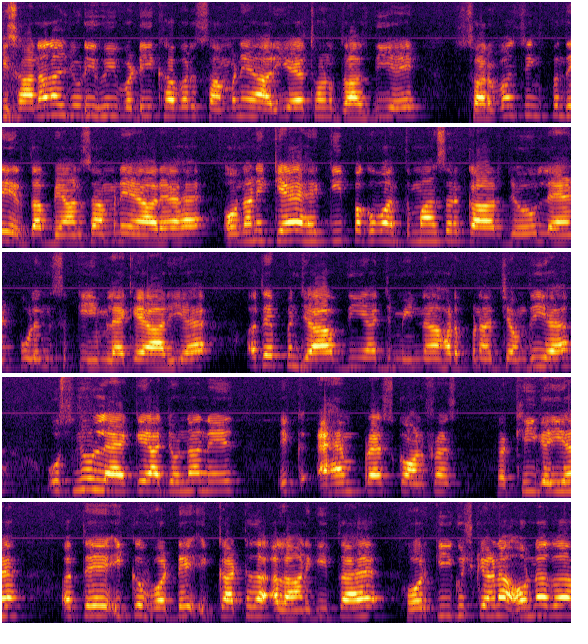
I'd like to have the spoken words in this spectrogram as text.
ਕਿਸਾਨਾਂ ਨਾਲ ਜੁੜੀ ਹੋਈ ਵੱਡੀ ਖਬਰ ਸਾਹਮਣੇ ਆ ਰਹੀ ਹੈ। ਤੁਹਾਨੂੰ ਦੱਸ ਦਈਏ ਸਰਵਨ ਸਿੰਘ ਪੰਧੇਰ ਦਾ ਬਿਆਨ ਸਾਹਮਣੇ ਆ ਰਿਹਾ ਹੈ। ਉਹਨਾਂ ਨੇ ਕਿਹਾ ਹੈ ਕਿ ਭਗਵੰਤ ਮਾਨ ਸਰਕਾਰ ਜੋ ਲੈਂਡ ਪੂਲਿੰਗ ਸਕੀਮ ਲੈ ਕੇ ਆ ਰਹੀ ਹੈ ਅਤੇ ਪੰਜਾਬ ਦੀਆਂ ਜ਼ਮੀਨਾਂ ਹੜਪਣਾ ਚਾਹੁੰਦੀ ਹੈ, ਉਸ ਨੂੰ ਲੈ ਕੇ ਅੱਜ ਉਹਨਾਂ ਨੇ ਇੱਕ ਅਹਿਮ ਪ੍ਰੈਸ ਕਾਨਫਰੰਸ ਰੱਖੀ ਗਈ ਹੈ ਅਤੇ ਇੱਕ ਵੱਡੇ ਇਕੱਠ ਦਾ ਐਲਾਨ ਕੀਤਾ ਹੈ। ਹੋਰ ਕੀ ਕੁਝ ਕਹਿਣਾ ਉਹਨਾਂ ਦਾ?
